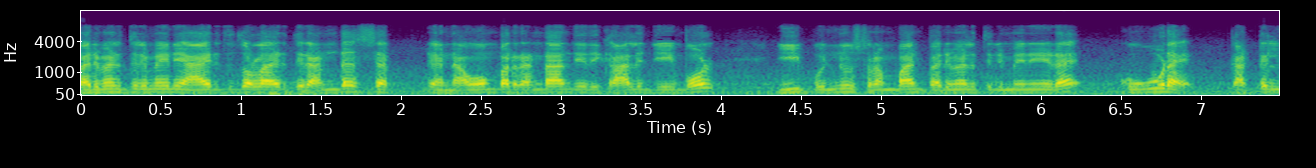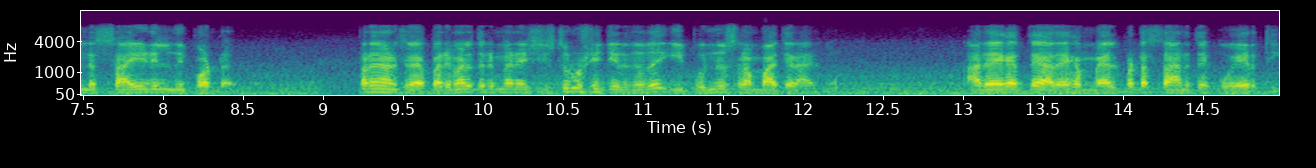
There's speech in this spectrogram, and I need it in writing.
പരിമൽ തിരുമേനി ആയിരത്തി തൊള്ളായിരത്തി രണ്ട് സെപ്റ്റ് നവംബർ രണ്ടാം തീയതി കാലം ചെയ്യുമ്പോൾ ഈ പുന്നൂസ് റമ്പാൻ പരിമല തിരുമേനിയുടെ കൂടെ കട്ടിലിന്റെ സൈഡിൽ നിപ്പുണ്ട്. പറഞ്ഞു മനസ്സിലായി? പരിമല തിരുമേനെ ശുശ്രൂഷിച്ചിരുന്നത് ഈ പുന്നൂസ് റമ്പാച്ചനായിരുന്നു അദ്ദേഹത്തെ അദ്ദേഹം മേൽപ്പെട്ട സ്ഥാനത്തേക്ക് ഉയർത്തി.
